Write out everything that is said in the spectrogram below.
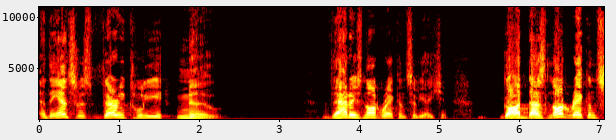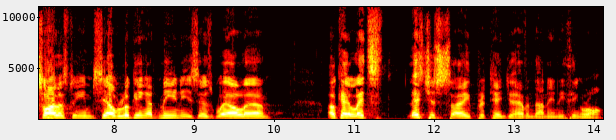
and the answer is very clear no. That is not reconciliation. God does not reconcile us to Himself looking at me and He says, Well, um, okay, let's, let's just say, pretend you haven't done anything wrong.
